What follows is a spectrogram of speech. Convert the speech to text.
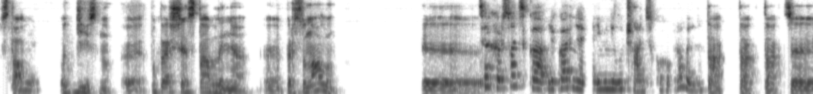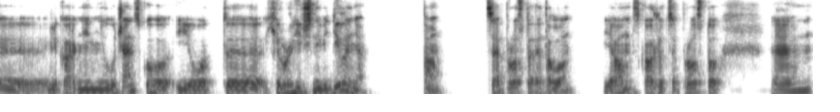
став. От дійсно, е, по-перше, ставлення е, персоналу. Це Херсонська лікарня імені Лучанського, правильно? Так, так, так. Це лікарня імені Лучанського, і от е, хірургічне відділення там це просто еталон. Я вам скажу, це просто. Е,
